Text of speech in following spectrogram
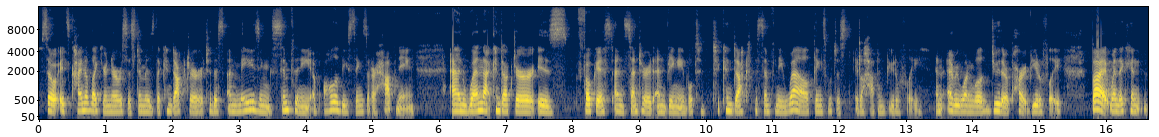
So it's kind of like your nervous system is the conductor to this amazing symphony of all of these things that are happening. And when that conductor is focused and centered and being able to, to conduct the symphony well, things will just, it'll happen beautifully and everyone will do their part beautifully. But when the, con-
